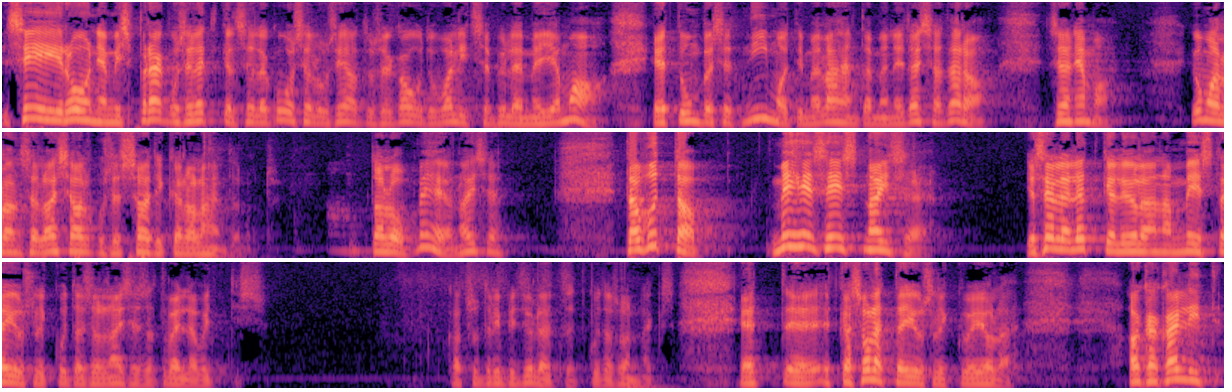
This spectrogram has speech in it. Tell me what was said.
see iroonia, mis praegusel hetkel selle kooseluseaduse kaudu valitseb üle meie maa, et umbes, et niimoodi me lahendame need asjad ära, see on jama. jumal on selle asja algusest saadik ära lahendanud. ta loob mehe ja naise, ta võtab mehe seest naise ja sellel hetkel ei ole enam mees täiuslik, kui ta selle naise sealt välja võttis. katsud ribid üle, et kuidas on, eks. et, et kas oled täiuslik või ei ole. aga kallid,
